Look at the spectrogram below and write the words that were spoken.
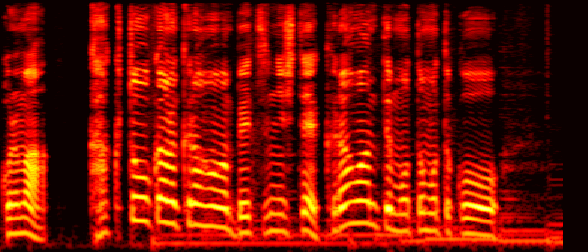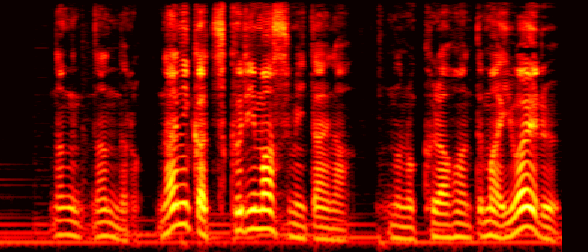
これまあ格闘家のクラファンは別にしてクラファンってもともとこうなんだろう何か作りますみたいなののクラファンってまあいわゆる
